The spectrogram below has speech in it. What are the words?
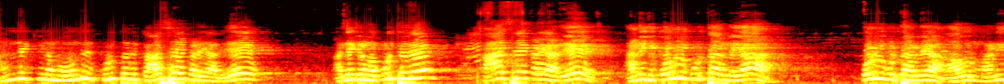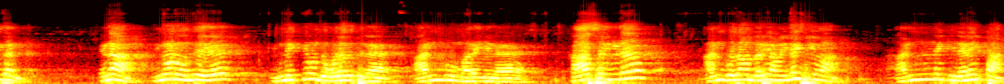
அன்னைக்கு நம்ம வந்து கொடுத்தது காசே கிடையாது. அன்னைக்கு நம்ம கொடுத்தது காசே கிடையாது. அன்னைக்கு பொருள் கொடுத்தாரு இல்லையா? பொருள் கொடுத்தாரு இல்லையா? அவர் மனிதன். என்ன? இன்னொன்னு வந்து இன்னைக்கும் இந்த உலகத்துல அன்பு மறையில. காசை விட அன்பு தான் பெரிய. அவன் என்ன செய்வான்? அன்னைக்கு நினைப்பான்.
